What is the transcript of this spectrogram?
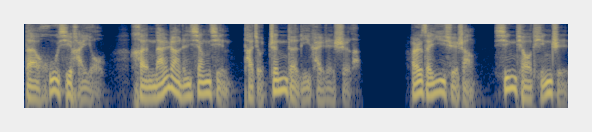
但呼吸还有，很难让人相信他就真的离开人世了。而在医学上，心跳停止、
